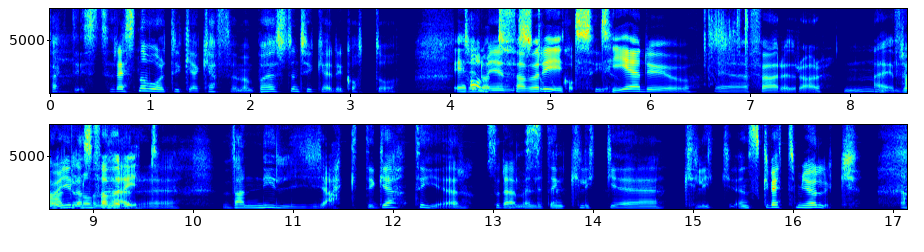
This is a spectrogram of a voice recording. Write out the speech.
Faktiskt. Resten av året dricker jag kaffe men på hösten tycker jag det är gott att Är Ta mig en något stor kopp favorit-te te. du eh, föredrar? Mm, Nej, jag gillar någon såna favorit? här eh, vaniljaktiga teer. Sådär med en Just liten klick, eh, klick, en skvätt mjölk Ja,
